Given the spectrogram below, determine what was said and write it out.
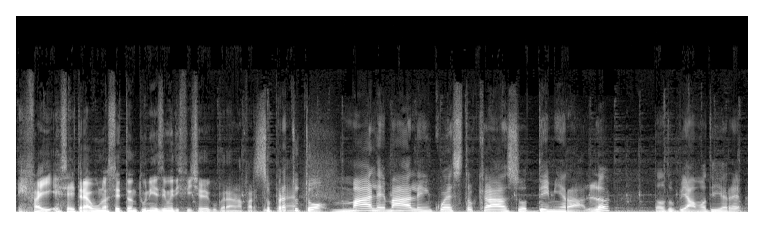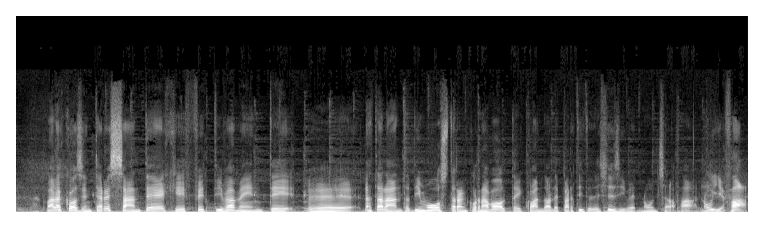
e, fai, e sei 3-1 al 71esimo è difficile recuperare una partita. Soprattutto eh. male male in questo caso Demiral, lo dobbiamo dire ma la cosa interessante è che effettivamente eh, l'Atalanta dimostra ancora una volta che quando ha le partite decisive non ce la fa, non gli fa.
